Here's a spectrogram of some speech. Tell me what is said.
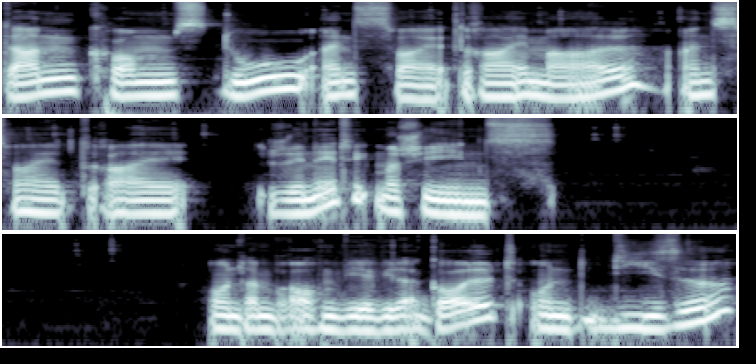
Dann kommst du 1, 2, 3 mal. 1, 2, 3 Genetic Machines. Und dann brauchen wir wieder Gold und diese.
